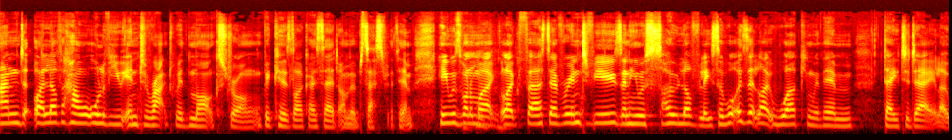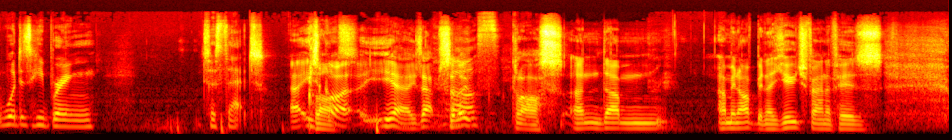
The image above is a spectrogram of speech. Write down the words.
And I love how all of you interact with Mark Strong because, like I said, I'm obsessed with him. He was one of my like first ever interviews, and he was so lovely. So, what is it like working with him day to day? Like, what does he bring to set? Uh, he's Class. got, yeah, he's absolute Class. class. And um, I mean, I've been a huge fan of his.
